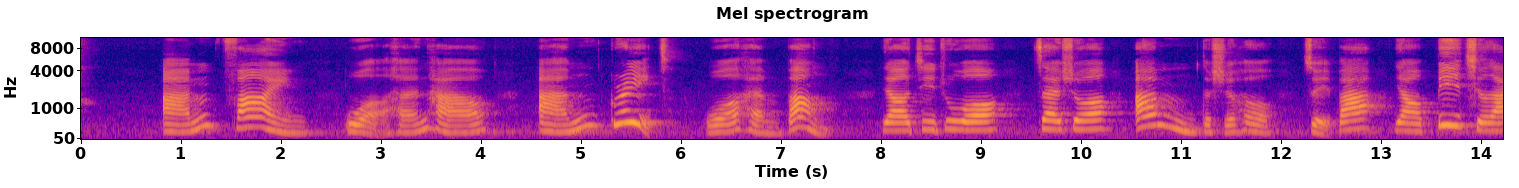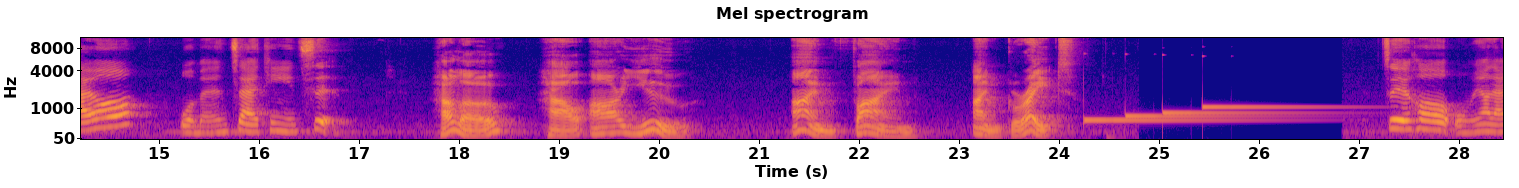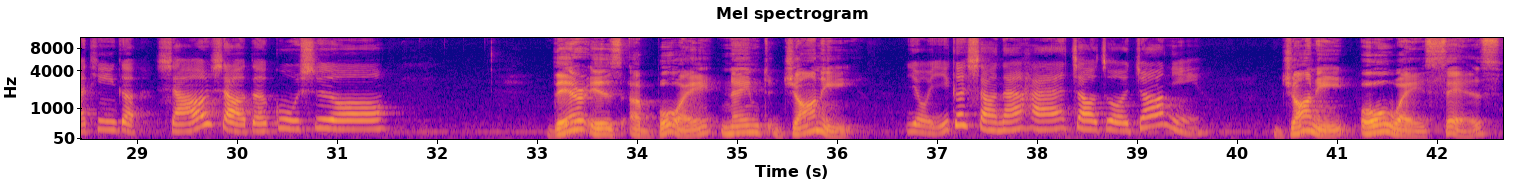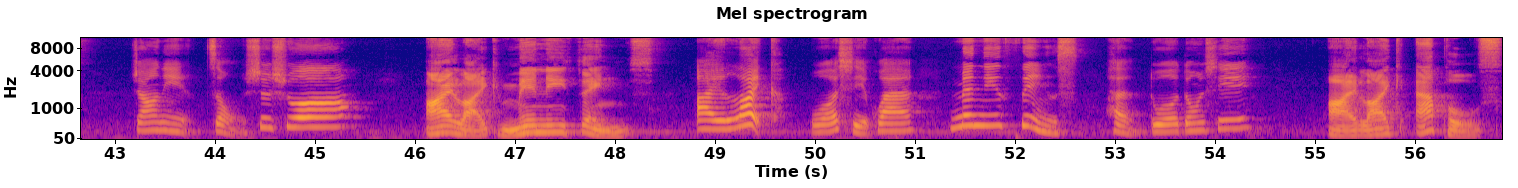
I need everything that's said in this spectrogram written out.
I'm fine. 我很好。I'm great. 我很棒。要记住哦，在说 I'm 的时候，嘴巴要闭起来哦。我们再听一次。Hello, how are you? I'm fine. I'm great. 最后，我们要来听一个小小的故事哦。There is a boy named Johnny. 有一个小男孩叫做 Johnny。Johnny always says. Johnny 总是说，I like many things. I like 我喜欢 many things 很多东西。I like apples.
